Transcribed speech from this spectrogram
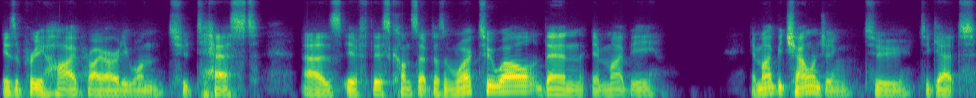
is a pretty high priority one to test as if this concept doesn't work too well then it might be it might be challenging to to get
